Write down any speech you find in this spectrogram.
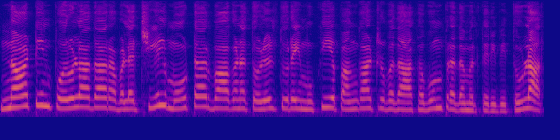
நாட்டின் பொருளாதார வளர்ச்சியில் மோட்டார் வாகன தொழில்துறை முக்கிய பங்காற்றுவதாகவும் பிரதமர் தெரிவித்துள்ளார்.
